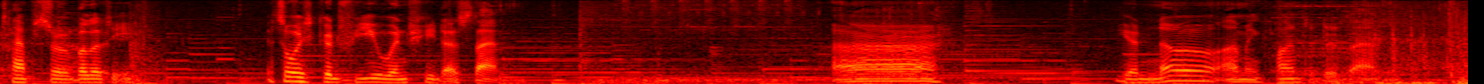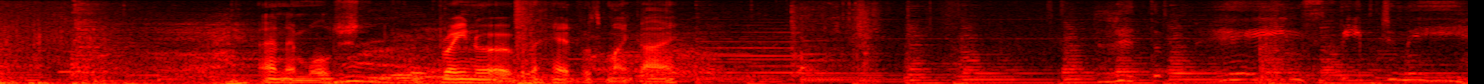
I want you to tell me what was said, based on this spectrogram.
taps her ability. It's always good for you when she does that. Uh, you know, I'm inclined to do that. And then we'll just brain her over the head with my guy. Let the pain speak to me.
